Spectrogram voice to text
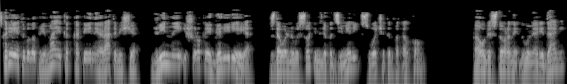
Скорее это была прямая, как копейное ратовище, длинная и широкая галерея с довольно высоким для подземелий сводчатым потолком. По обе стороны двумя рядами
